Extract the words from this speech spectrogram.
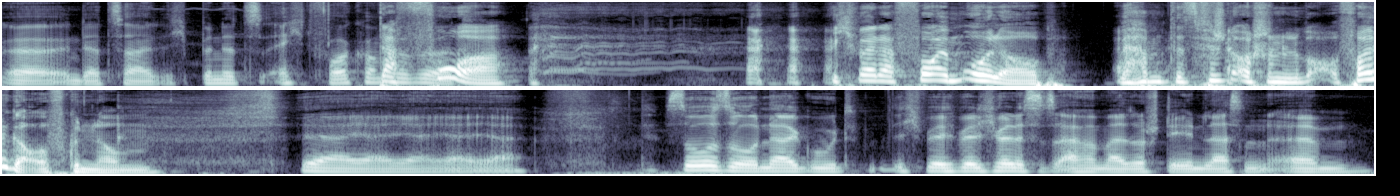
äh, in der Zeit. Ich bin jetzt echt vollkommen Davor. ich war davor im Urlaub. Wir haben dazwischen auch schon eine Folge aufgenommen. Ja, ja, ja, ja, ja. So, so, na gut. Ich will, ich will, ich will das jetzt einfach mal so stehen lassen. Ähm,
